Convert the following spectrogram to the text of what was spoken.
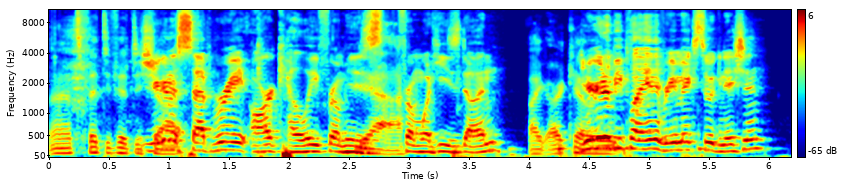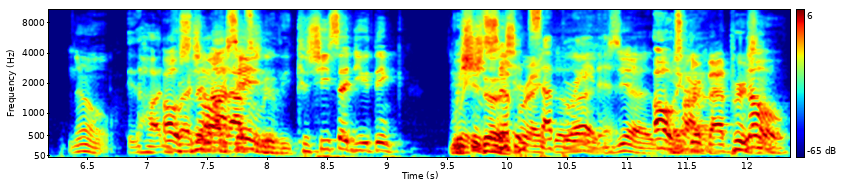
Uh, That's 50 50 You're gonna separate R. Kelly from his Yeah. from what he's done. Like R. Kelly. You're gonna be playing the remix to Ignition. No. Hot and Oh, fresh so no, not I'm saying- absolutely. Because she said, "Do you think?" We, We should, should. We should separate, the separate lives. it. Yeah. Oh, like sorry. they're a bad person. No.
